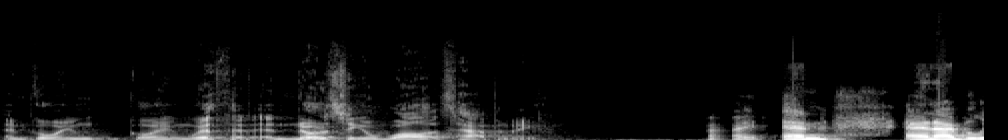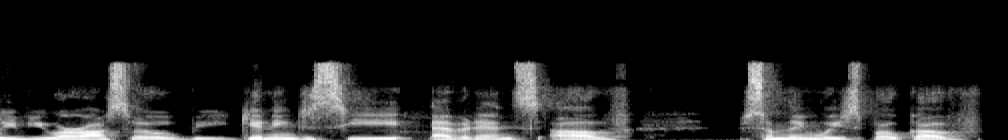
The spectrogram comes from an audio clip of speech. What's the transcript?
and going going with it and noticing it while it's happening. Right. And and I believe you are also beginning to see evidence of something we spoke of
